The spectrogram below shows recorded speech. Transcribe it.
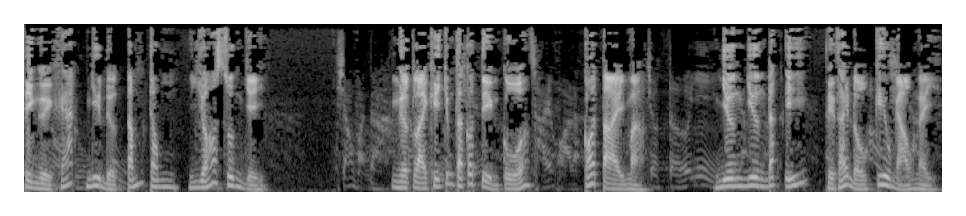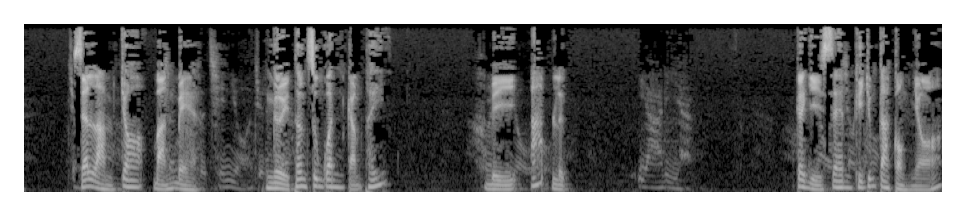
thì người khác như được tắm trong gió xuân vậy. Ngược lại khi chúng ta có tiền của, có tài mà dương dương đắc ý, thì thái độ kiêu ngạo này sẽ làm cho bạn bè, người thân xung quanh cảm thấy bị áp lực. Các vị xem khi chúng ta còn nhỏ,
